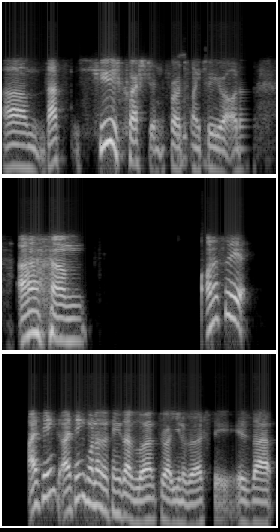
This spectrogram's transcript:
Um, that's a huge question for a 22 year old. Um, honestly, I think I think one of the things I've learned throughout university is that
